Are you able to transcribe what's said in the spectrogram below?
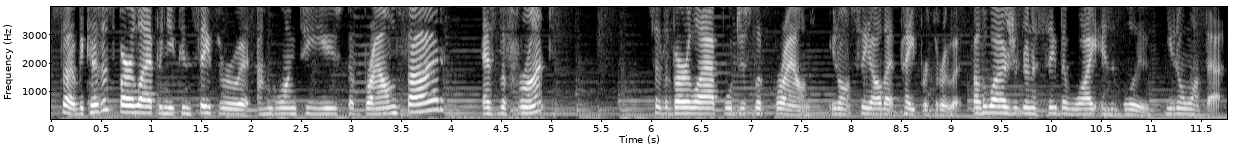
so because it's burlap and you can see through it, I'm going to use the brown side as the front so the burlap will just look brown. You don't see all that paper through it. Otherwise, you're going to see the white and the blue. You don't want that.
